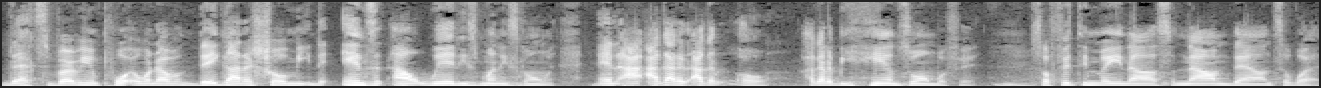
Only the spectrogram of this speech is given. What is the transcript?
that's very important. Whatever they gotta show me the ins and out where these money's going. And I, I gotta. I gotta. Oh, I gotta be hands on with it. So fifty million dollars. So now I'm down to what?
